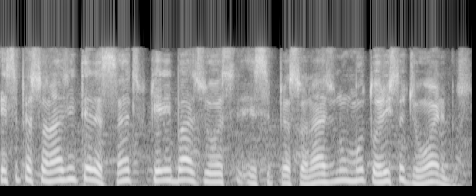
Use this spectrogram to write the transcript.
Esse personagem é interessante porque ele baseou esse personagem num motorista de ônibus.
